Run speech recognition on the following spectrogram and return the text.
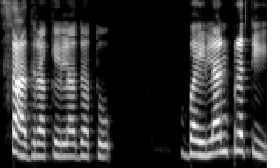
साजरा केला जातो. बैलांप्रती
